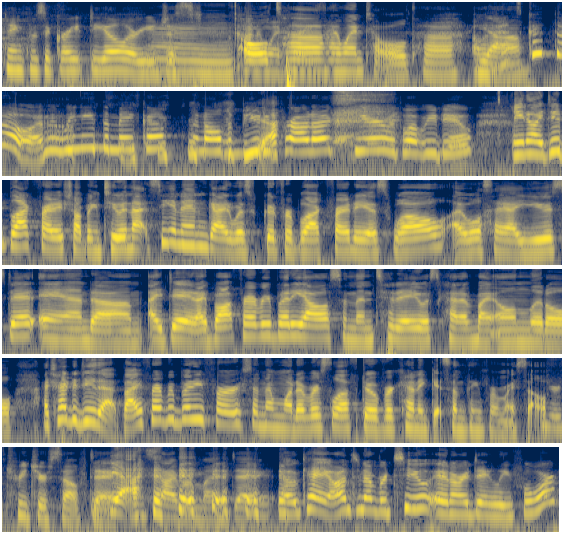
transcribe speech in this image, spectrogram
think was a great deal, or you just kinda Ulta. I went to Ulta. Oh, yeah. that's good though. I mean, we need the makeup and all the beauty products here with what we do. You know, I did Black Friday shopping too, and that CNN guide was good for Black Friday as well. I will say I used it, and um, I did. I bought for everybody else, and then today was kind of my own little. I tried to do that. Buy for everybody first, and then whatever's left over, kind of get something for myself. Your treat yourself day. Yeah. Cyber Monday. Okay, on to number two in our daily four.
